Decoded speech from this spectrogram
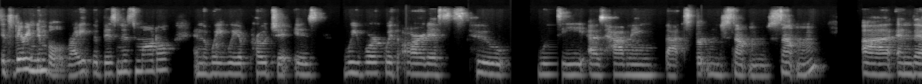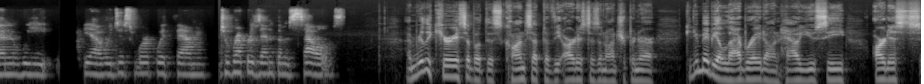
It's very nimble, right? The business model and the way we approach it is we work with artists who we see as having that certain something, something. Uh, and then we, yeah, we just work with them to represent themselves I'm really curious about this concept of the artist as an entrepreneur. Can you maybe elaborate on how you see artists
